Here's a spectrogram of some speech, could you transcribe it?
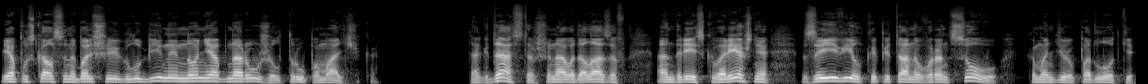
и опускался на большие глубины, но не обнаружил трупа мальчика. Тогда старшина водолазов Андрей Скворешня заявил капитану Воронцову, командиру подлодки,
